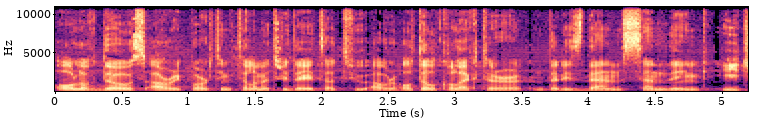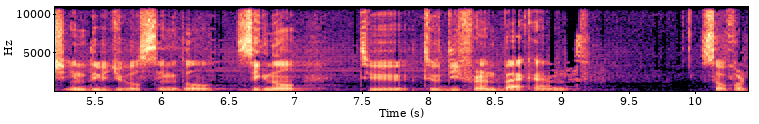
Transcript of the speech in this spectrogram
all of those are reporting telemetry data to our OTel collector that is then sending each individual signal, signal to, to different backend. So for,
